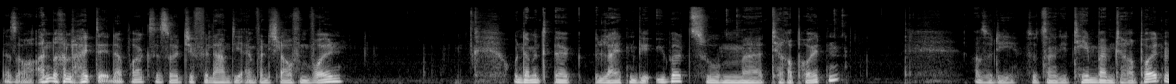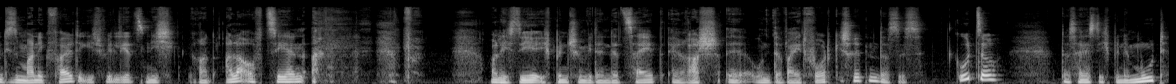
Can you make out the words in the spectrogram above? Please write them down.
dass auch andere Leute in der Praxis solche Fälle haben, die einfach nicht laufen wollen. Und damit äh, leiten wir über zum äh, Therapeuten. Also die sozusagen die Themen beim Therapeuten und diese mannigfaltig. Ich will jetzt nicht gerade alle aufzählen, weil ich sehe, ich bin schon wieder in der Zeit äh, rasch äh, und weit fortgeschritten. Das ist gut so. Das heißt, ich bin im Mut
